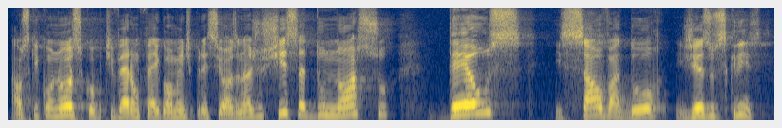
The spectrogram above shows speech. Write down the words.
aos que conosco obtiveram fé igualmente preciosa na justiça do nosso Deus e Salvador Jesus Cristo.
